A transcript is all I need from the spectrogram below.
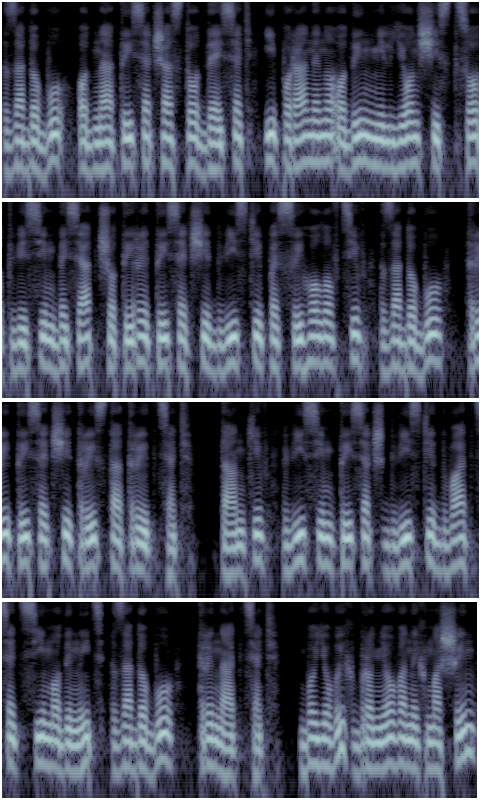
за добу 1110 і поранено 1 мільйон 684 200 песиголовців за добу 3330 танків 8227 одиниць за добу 13 бойових броньованих машин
